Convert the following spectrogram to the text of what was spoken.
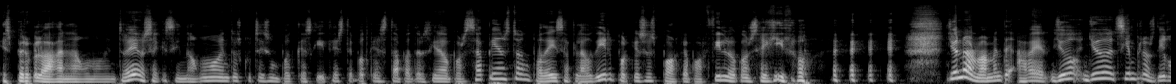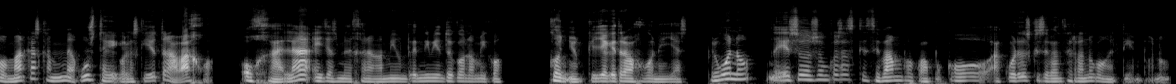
Espero que lo hagan en algún momento, ¿eh? O sea que si en algún momento escucháis un podcast que dice este podcast está patrocinado por Sapienstone, podéis aplaudir porque eso es porque por fin lo he conseguido. yo normalmente, a ver, yo, yo siempre os digo, marcas que a mí me gustan y con las que yo trabajo. Ojalá ellas me dejaran a mí un rendimiento económico. Coño, que ya que trabajo con ellas. Pero bueno, eso son cosas que se van poco a poco, acuerdos que se van cerrando con el tiempo, ¿no?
